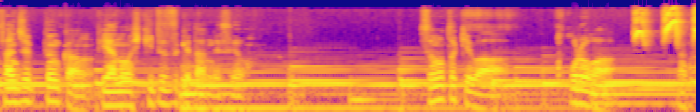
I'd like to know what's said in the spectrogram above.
30分間ピアノを弾き続けたんですよ。その時は、心は、なんか、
